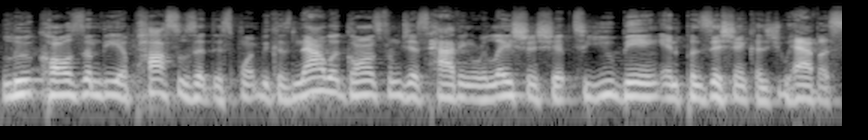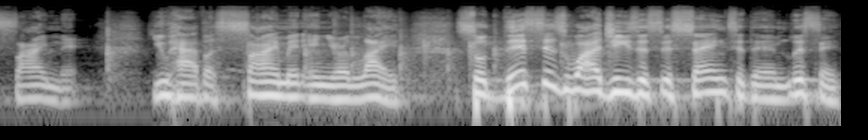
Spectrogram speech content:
Luke calls them the apostles at this point, because now it goes from just having relationship to you being in position because you have assignment. You have assignment in your life. So this is why Jesus is saying to them, listen,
